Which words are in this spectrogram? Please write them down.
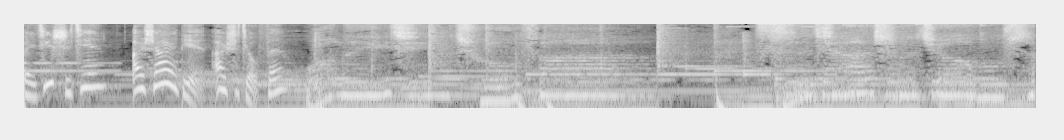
北京时间二十二点二十九分。我们一起出发，私家车九三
